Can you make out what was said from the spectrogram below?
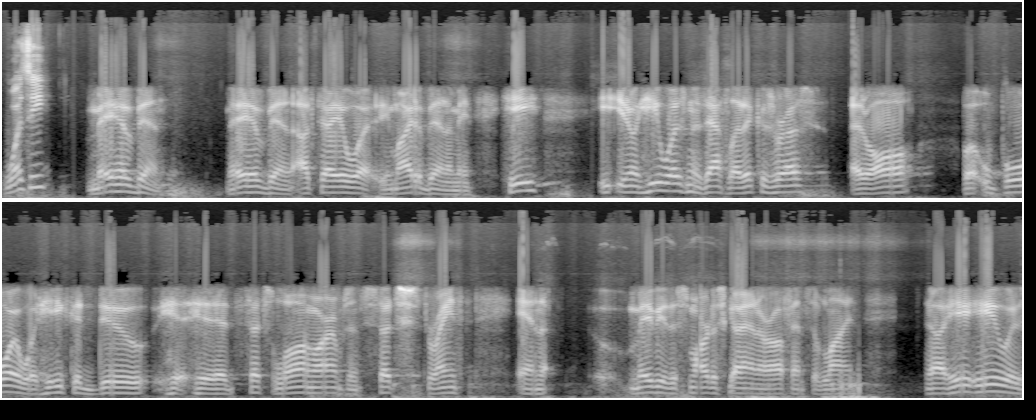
Was he? May have been. May have been. I'll tell you what, he might have been. I mean, he, he you know, he wasn't as athletic as Russ at all, but boy, what he could do. He, he had such long arms and such strength, and maybe the smartest guy on our offensive line. No, he he was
